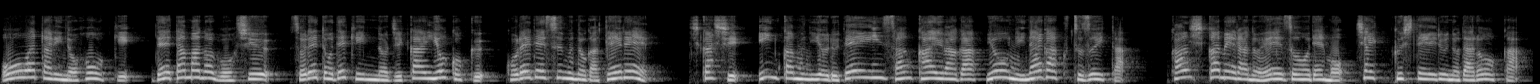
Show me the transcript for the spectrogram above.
大当たりの放棄、データマの募集、それと出金の次回予告、これで済むのが定例。しかし、インカムによる店員さん会話が妙に長く続いた。監視カメラの映像でもチェックしているのだろうか。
